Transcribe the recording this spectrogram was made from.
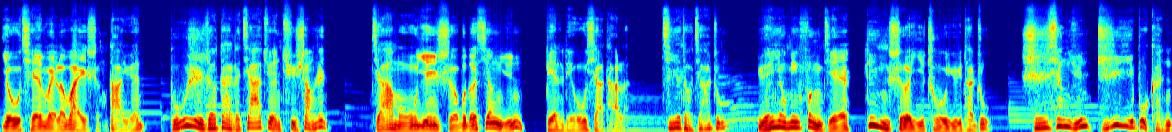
又迁委了外省大员。不日要带着家眷去上任，贾母因舍不得湘云，便留下他了。接到家中，原要命凤姐另设一处与他住，史湘云执意不肯，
